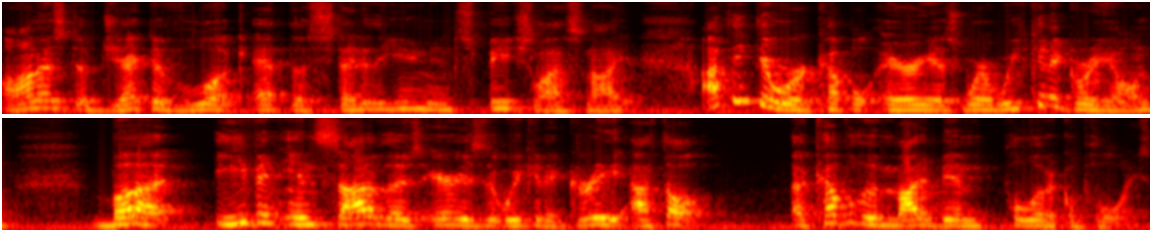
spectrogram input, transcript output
honest, objective look at the State of the Union speech last night. I think there were a couple areas where we can agree on, but even inside of those areas that we could agree, I thought a couple of them might have been political ploys.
